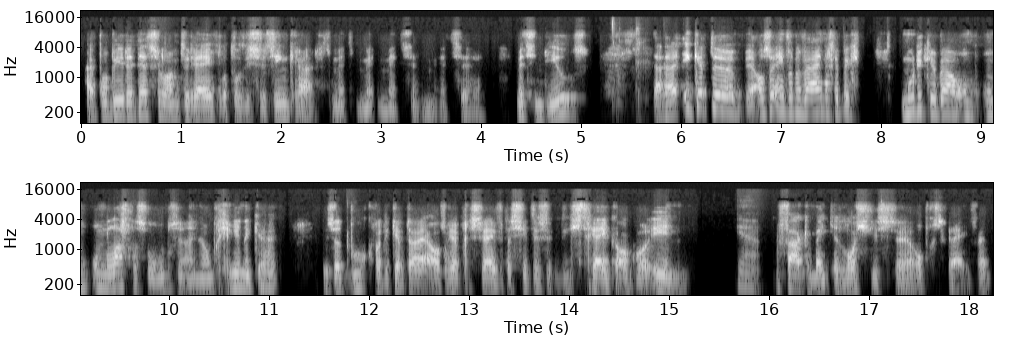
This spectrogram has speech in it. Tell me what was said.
hij probeert het net zo lang te regelen tot hij zijn zin krijgt met, met, met, zijn, met, zijn- met zijn deals. Daar- ik heb de, als een van de weinigen heb ik, moet ik er wel om, om, om lachen soms en om grinniken. Dus dat boek wat ik heb daarover heb geschreven, daar zitten die streken ook wel in. Ja. Vaak een beetje losjes eh, opgeschreven.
